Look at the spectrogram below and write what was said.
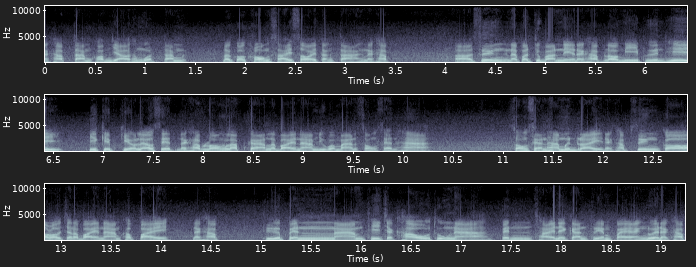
นะครับตามความยาวทั้งหมดตามแล้วก็คลองสายซอยต่างๆนะครับซึ่งณปัจจุบันเนี่ยนะครับเรามีพื้นที่ที่เก็บเกี่ยวแล้วเสร็จนะครับรองรับการระบายน้ำอยู่ประมาณ 2 5 0 0 0 2 5 0 0 0 0ไร่นะครับ ซึ่งก็เราจะระบายน้ำเข้าไปนะครับ ถือเป็นน้ำที่จะเข้าทุ่งนาเป็นใช้ในการเตรียมแปลงด้วยนะครับ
